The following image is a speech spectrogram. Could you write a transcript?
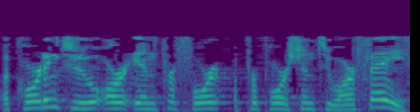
according to or in proportion to our faith.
